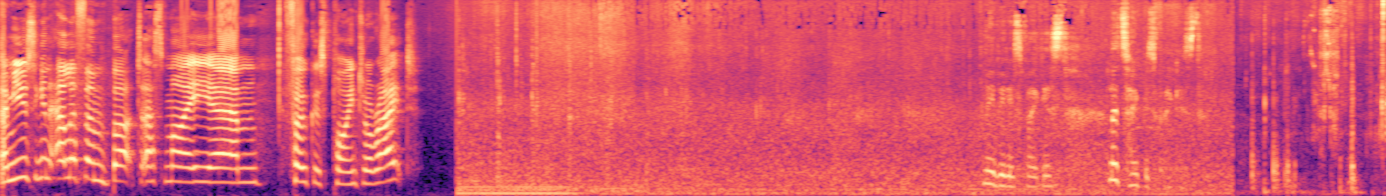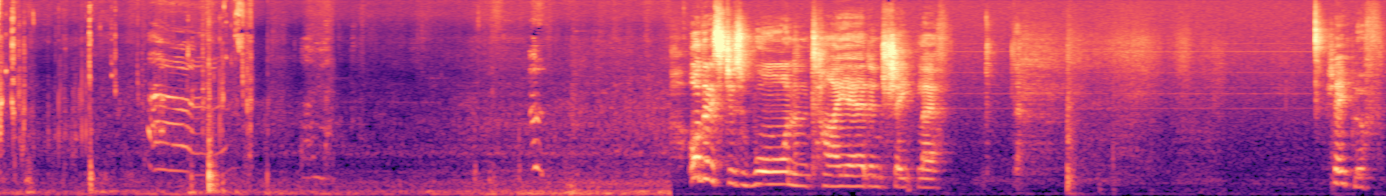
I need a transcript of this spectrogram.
I'm using an elephant butt as my um, focus point, alright? Maybe it is focused. Let's hope it's focused. Or that it's just worn and tired and shapeless. Shapeless.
